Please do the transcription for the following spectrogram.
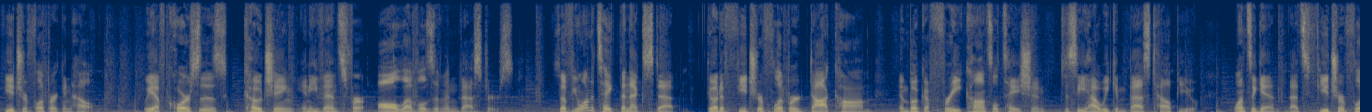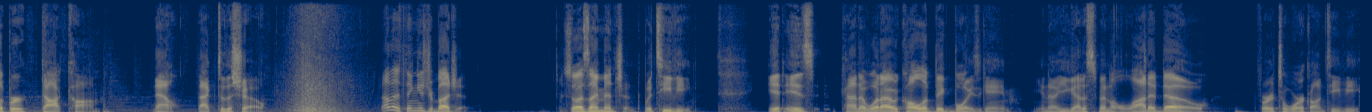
Future Flipper can help. We have courses, coaching, and events for all levels of investors. So if you want to take the next step, go to futureflipper.com and book a free consultation to see how we can best help you. Once again, that's futureflipper.com. Now, back to the show. Another thing is your budget. So, as I mentioned with TV, it is kind of what I would call a big boys game. You know, you got to spend a lot of dough for it to work on TV.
